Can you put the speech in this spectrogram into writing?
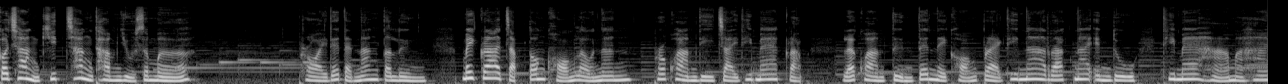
ก็ช่างคิดช่างทำอยู่เสมอพลอยได้แต่นั่งตะลึง ไม่กล้าจับต้องของเหล่านั้น เพราะความดีใจที่แม่กลับ และความตื่นเต้นในของแปลกที่น่ารักน่าเอ็นดูที่แม่หามาให้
